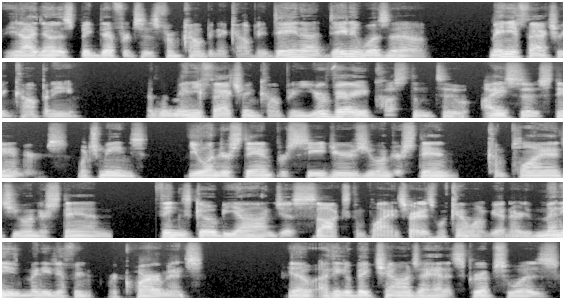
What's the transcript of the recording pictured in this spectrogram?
you know, I noticed big differences from company to company. Dana, Dana was a manufacturing company as a manufacturing company, you're very accustomed to ISO standards, which means you understand procedures, you understand compliance, you understand things go beyond just SOX compliance, right? Is what kind of what I'm getting. There many, many different requirements. You know, I think a big challenge I had at Scripps was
